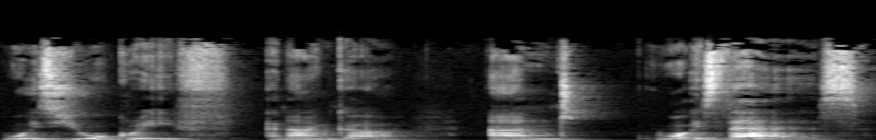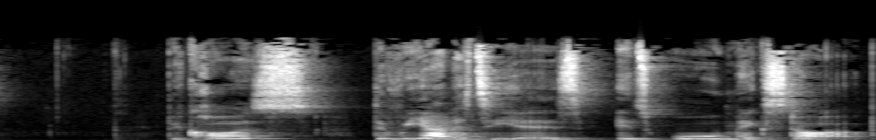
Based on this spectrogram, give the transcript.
what is your grief and anger, and what is theirs. Because the reality is, it's all mixed up,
